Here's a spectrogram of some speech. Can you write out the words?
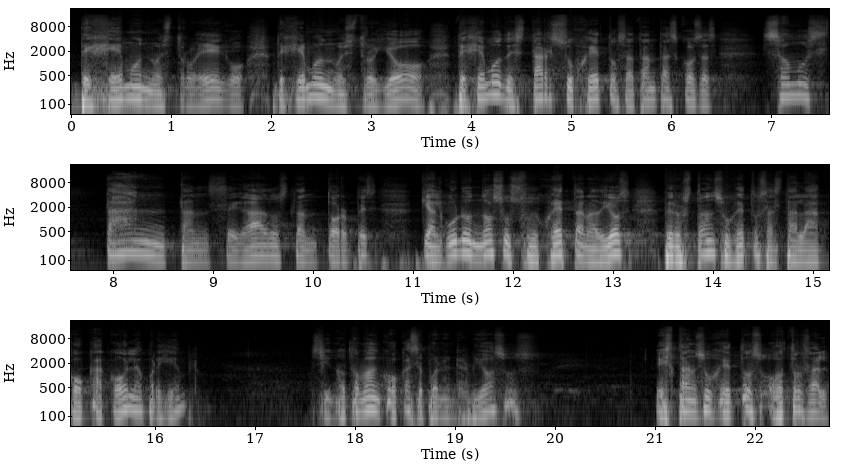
dejemos nuestro ego, dejemos nuestro yo, dejemos de estar sujetos a tantas cosas. Somos tan, tan cegados, tan torpes, que algunos no se sujetan a Dios, pero están sujetos hasta la Coca-Cola, por ejemplo. Si no toman coca se ponen nerviosos. Están sujetos otros al,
